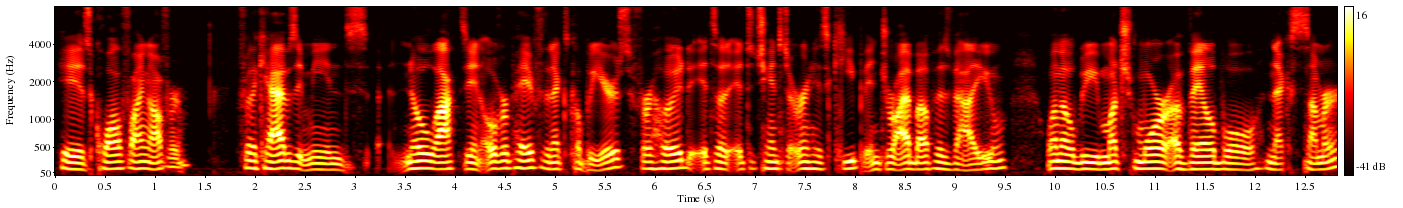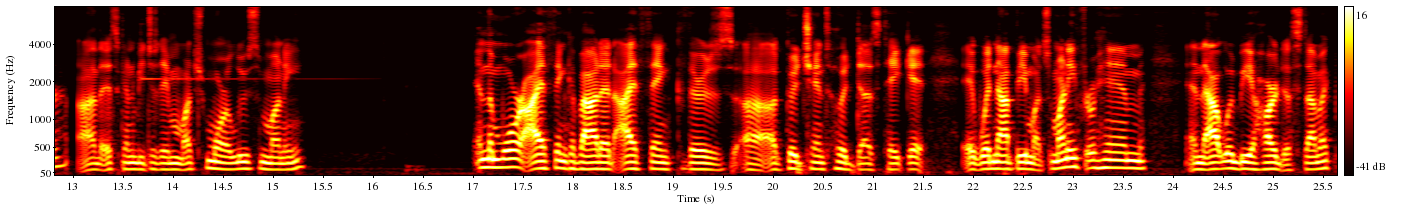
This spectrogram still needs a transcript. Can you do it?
his qualifying offer. For the Cavs, it means no locked in overpay for the next couple years. For Hood, it's a it's a chance to earn his keep and drive up his value one that will be much more available next summer. Uh, it's going to be just a much more loose money and the more I think about it, I think there's a good chance Hood does take it. It would not be much money for him, and that would be hard to stomach.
